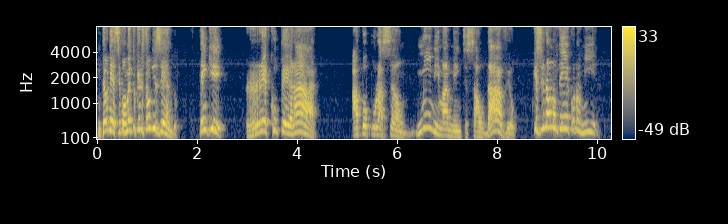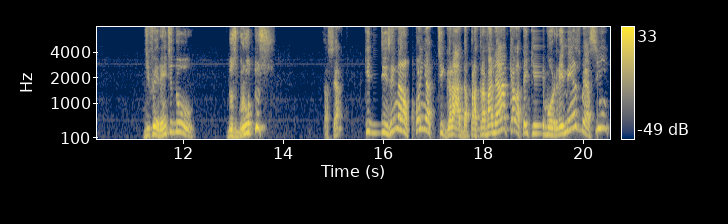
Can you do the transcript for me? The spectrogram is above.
Então, nesse momento, o que eles estão dizendo? Tem que recuperar a população minimamente saudável, porque senão não tem economia. Diferente do, dos brutos, tá certo? Que dizem, não, põe a tigrada para trabalhar, que ela tem que morrer mesmo, é assim.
